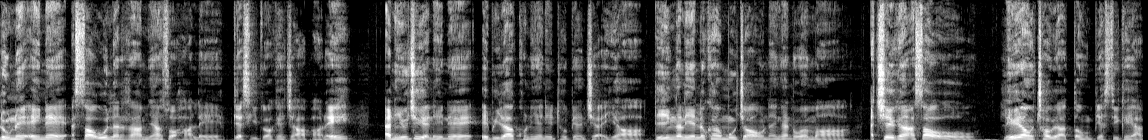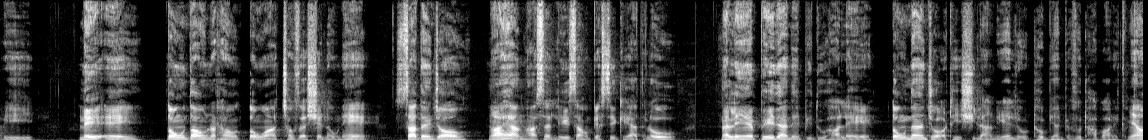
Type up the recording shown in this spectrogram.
လူနေအိမ်နဲ့အဆောက်အဦလမ်းတရားများစွာဟာလည်းပျက်စီးသွားခဲ့ကြပါတယ်။ NUG အနေနဲ့အေပီလာ9ရက်နေ့ထုတ်ပြန်ချက်အရဒီငလျင်လောက်ခတ်မှုကြောင့်နိုင်ငံတော်မှာအခြေခံအဆောက်အအုံ 4603ပျက်စီးခဲ့ရပြီးနေအိမ်32,368လုံးနဲ့စာတင်ကျောင်း954ဆောင်ပျက်စီးခဲ့ရသလိုငလျင်ဘေးဒဏ်တဲ့ပြည်သူဟာလည်း3တန်းကျော်အထိရှိလာနေတယ်လို့ထုတ်ပြန်ပြောဆိုထားပါတယ်ခင်ဗျာ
